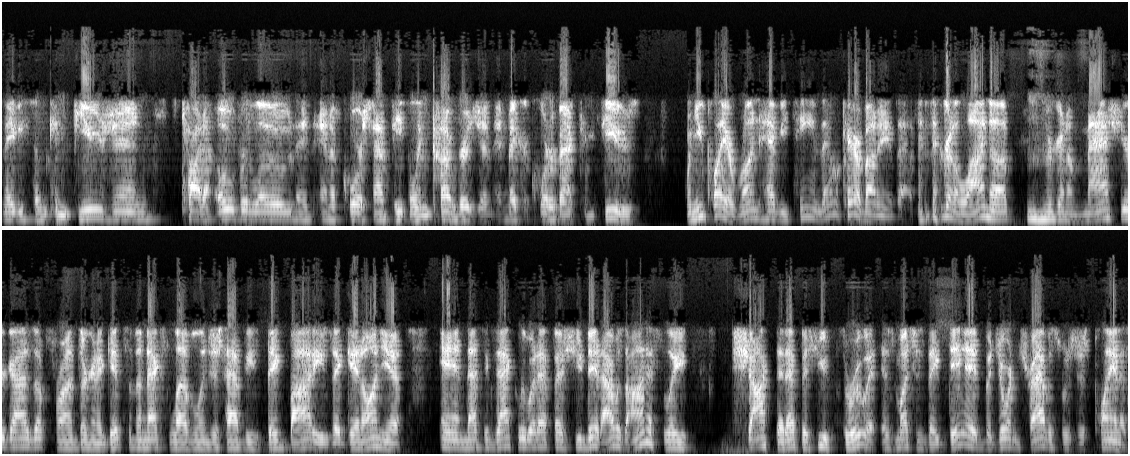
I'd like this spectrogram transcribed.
maybe some confusion, try to overload, and, and of course have people in coverage and, and make a quarterback confused when you play a run heavy team, they don't care about any of that. They're going to line up, mm-hmm. they're going to mash your guys up front, they're going to get to the next level and just have these big bodies that get on you. And that's exactly what FSU did. I was honestly shocked that FSU threw it as much as they did, but Jordan Travis was just playing at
